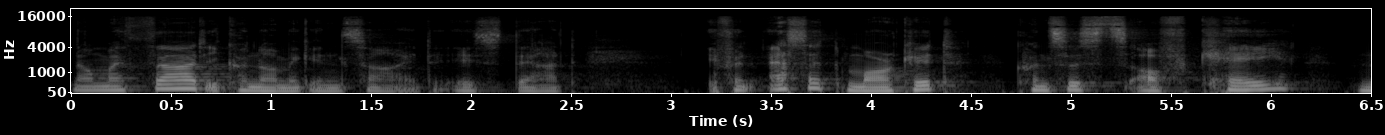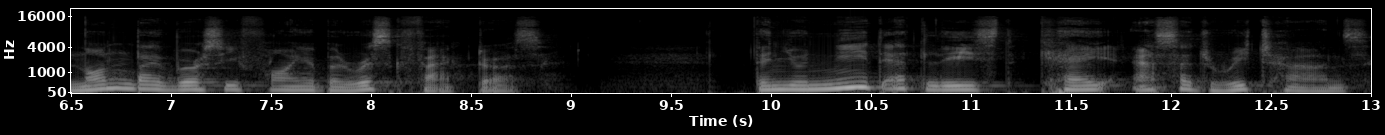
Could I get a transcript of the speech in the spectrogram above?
Now, my third economic insight is that if an asset market consists of K non diversifiable risk factors, then you need at least K asset returns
